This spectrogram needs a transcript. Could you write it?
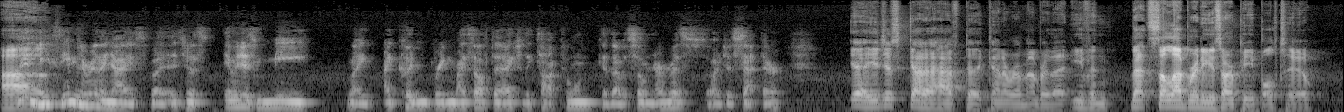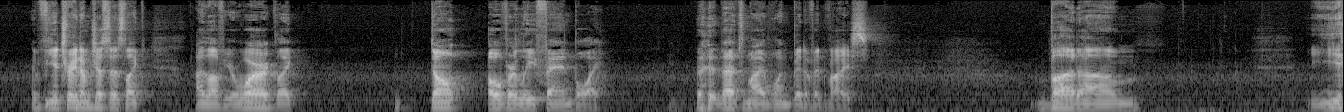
Uh, yeah, he seems really nice, but it's just it was just me. Like I couldn't bring myself to actually talk to him because I was so nervous, so I just sat there. Yeah, you just gotta have to kind of remember that even that celebrities are people too. If you treat them just as like, I love your work, like, don't overly fanboy. That's my one bit of advice. But um yeah.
